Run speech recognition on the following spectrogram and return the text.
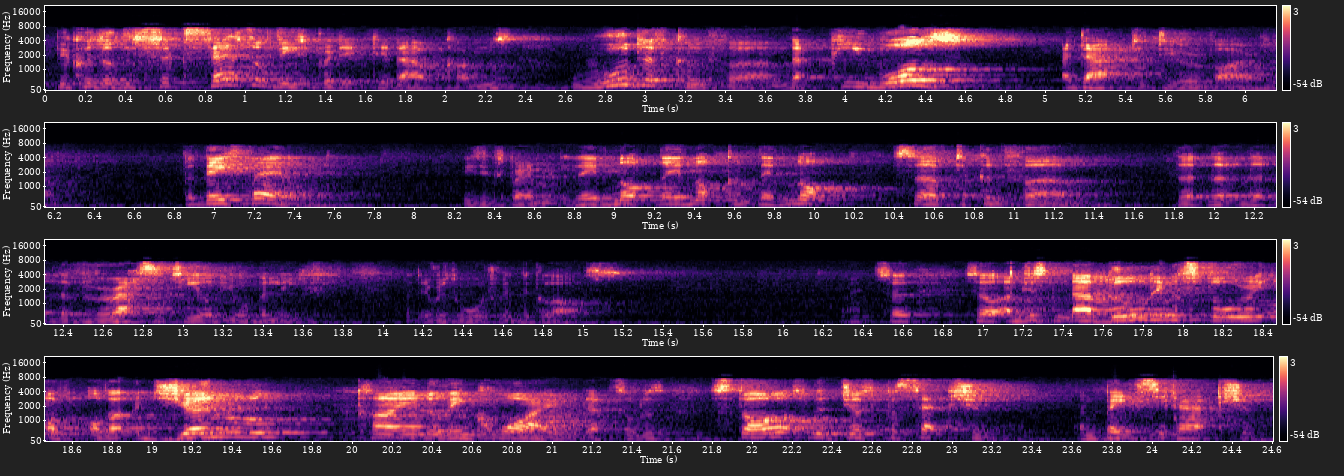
because of the success of these predicted outcomes, would have confirmed that P was adapted to your environment. But they failed, these experiments. They've not, they've not, they've not served to confirm the, the, the, the veracity of your belief that there is water in the glass. Right? So, so I'm just now building a story of, of a general kind of inquiry that sort of starts with just perception and basic action.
